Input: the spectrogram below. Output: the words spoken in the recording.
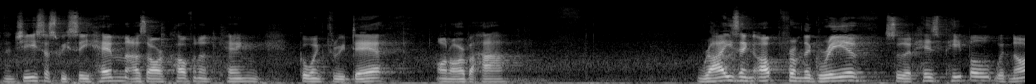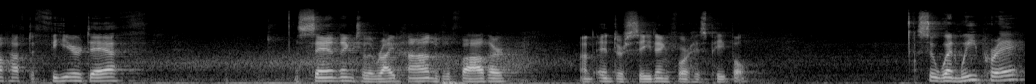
And in Jesus, we see Him as our covenant King going through death on our behalf, rising up from the grave so that His people would not have to fear death, ascending to the right hand of the Father and interceding for His people. So when we pray,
